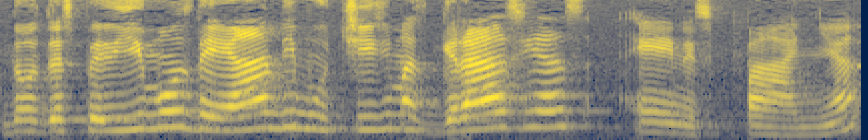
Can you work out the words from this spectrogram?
Nos despedimos de Andy, muchísimas gracias en España.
